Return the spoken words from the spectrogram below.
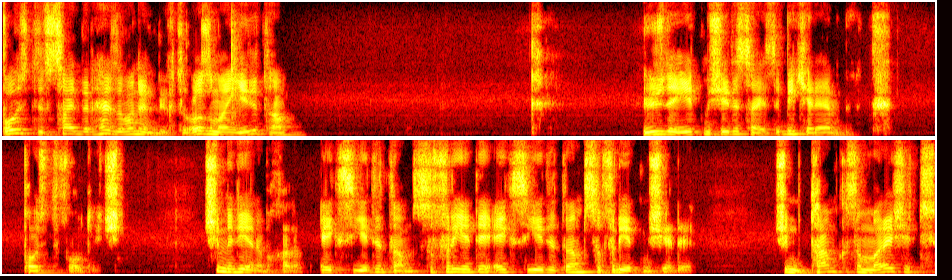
pozitif sayılar her zaman en büyüktür. O zaman 7 tam %77 sayısı bir kere en büyük. Pozitif olduğu için. Şimdi diğerine bakalım. Eksi 7 tam 0,7, eksi 7 tam 0,77. Şimdi tam kısımlar eşit.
